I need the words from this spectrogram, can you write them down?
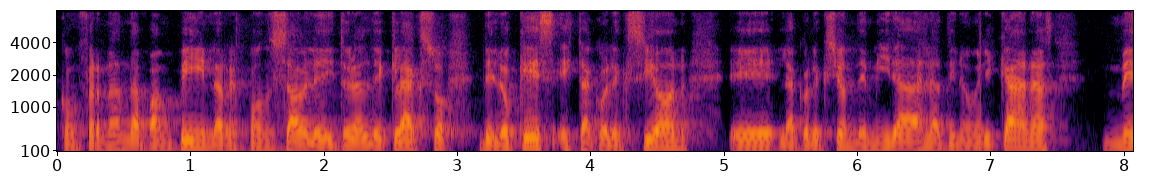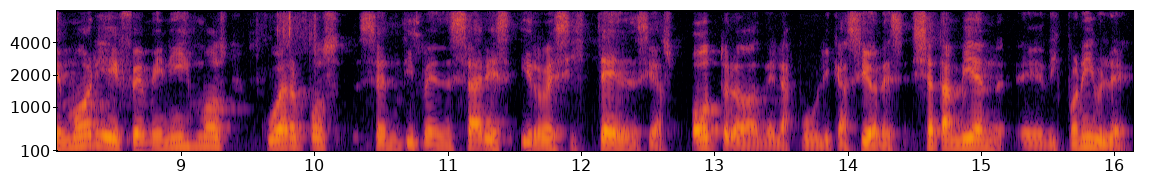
con Fernanda Pampín, la responsable editorial de Claxo, de lo que es esta colección, eh, la colección de miradas latinoamericanas, memoria y feminismos Cuerpos, Sentipensares y Resistencias, otra de las publicaciones, ya también eh, disponible.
